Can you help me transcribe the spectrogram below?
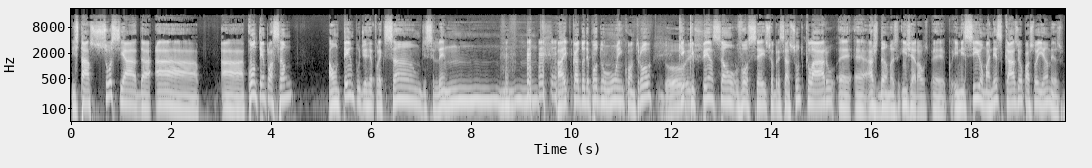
está associada à, à contemplação, a um tempo de reflexão, de silêncio. Hum, hum. Aí, por causa do depois do um encontrou. O que, que, pensam vocês sobre esse assunto? Claro, é, é, as damas em geral é, iniciam, mas nesse caso é o pastor Ian mesmo.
